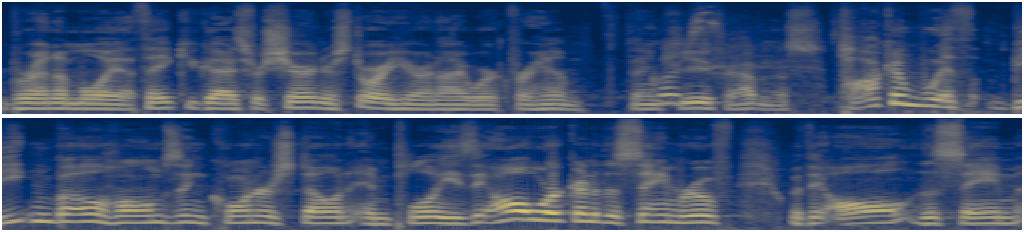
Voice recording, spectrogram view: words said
Brenna Moya. Thank you guys for sharing your story here and I Work for Him. Thank you for having us. Talking with Betenbough Homes and Cornerstone employees. They all work under the same roof with the, all the same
